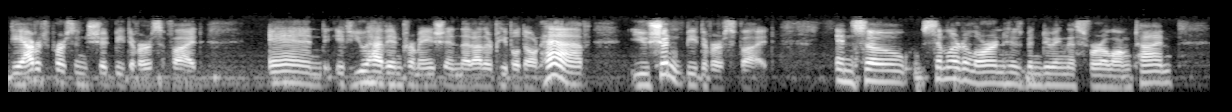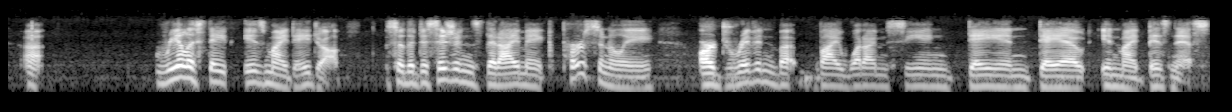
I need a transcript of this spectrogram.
the average person should be diversified. And if you have information that other people don't have, you shouldn't be diversified. And so, similar to Lauren, who's been doing this for a long time, uh, real estate is my day job. So, the decisions that I make personally are driven by, by what I'm seeing day in, day out in my business.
